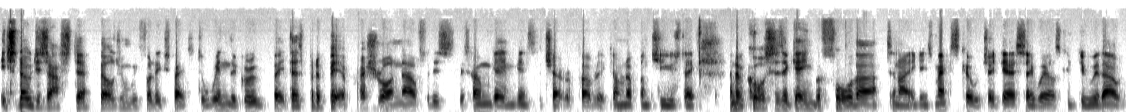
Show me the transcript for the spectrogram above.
it's no disaster. Belgium, we fully expected to win the group, but it does put a bit of pressure on now for this, this home game against the Czech Republic coming up on Tuesday. And of course, there's a game before that tonight against Mexico, which I dare say Wales can do without.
